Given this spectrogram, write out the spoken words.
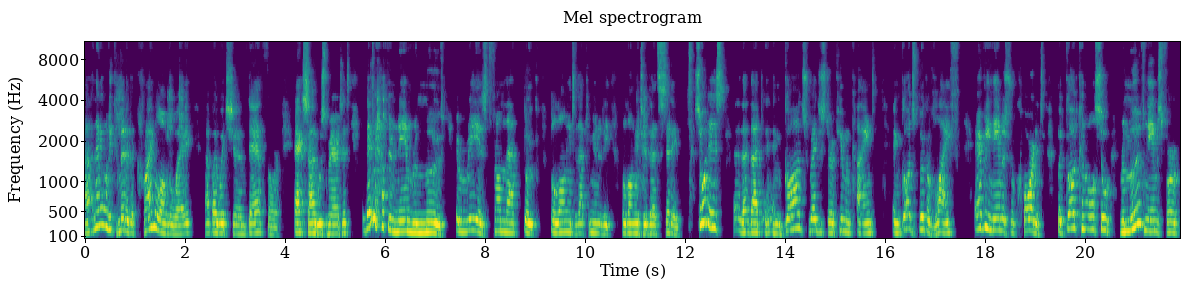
uh, and anyone who committed a crime along the way, uh, by which um, death or exile was merited, they would have their name removed, erased from that book belonging to that community, belonging to that city. So it is uh, that, that in God's register of humankind, in God's book of life, every name is recorded, but God can also remove names for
